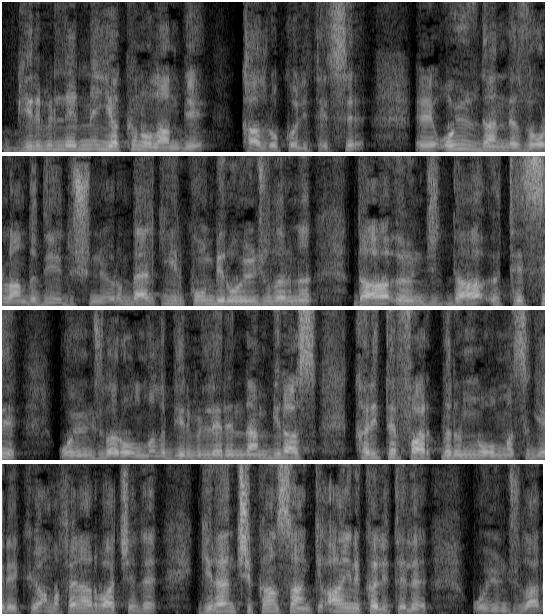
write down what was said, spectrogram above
birbirlerine yakın olan bir kadro kalitesi. E, o yüzden de zorlandı diye düşünüyorum. Belki ilk 11 oyuncularını daha önce daha ötesi oyuncular olmalı. Birbirlerinden biraz kalite farklarının olması gerekiyor ama Fenerbahçe'de giren çıkan sanki aynı kaliteli oyuncular.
